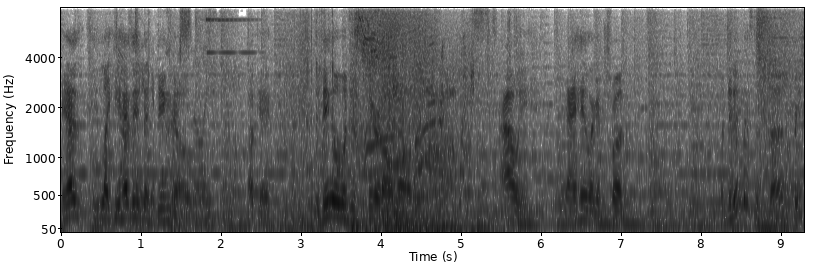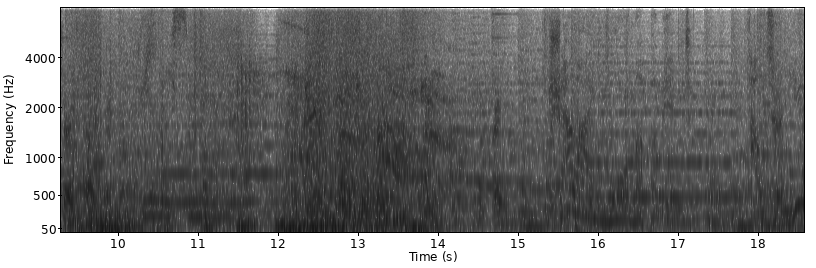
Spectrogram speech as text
he has, he, like, he hasn't hit the dingo. personally. Okay, the dingo would just clear it all off. West. Owie, that hit like a truck. But did it miss the stun? I'm pretty sure it stunned, right? Release men. Did it crit? Shall I warm up a bit? I'll turn you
